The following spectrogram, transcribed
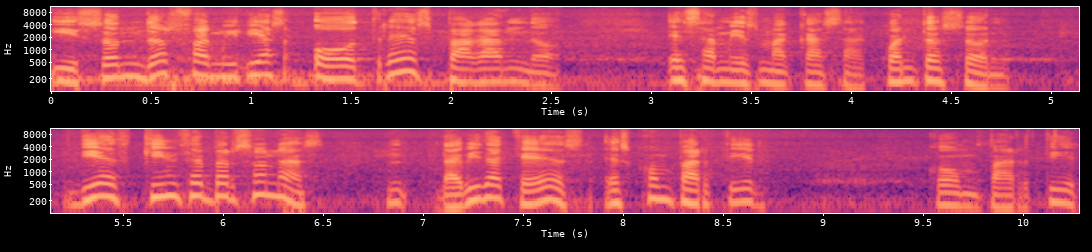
y son dos familias o tres pagando esa misma casa. ¿Cuántos son? ¿10, 15 personas? La vida que es, es compartir. Compartir.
